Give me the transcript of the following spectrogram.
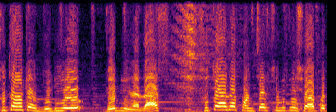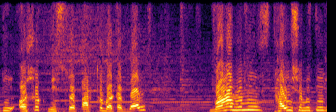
সুতাহাটার বিডিও দেবলীনা দাস, সুতাহাটা পঞ্চায়েত সমিতির সভাপতি অশোক মিশ্র, পার্থ বটব্যাল বনভূমি স্থায়ী সমিতির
